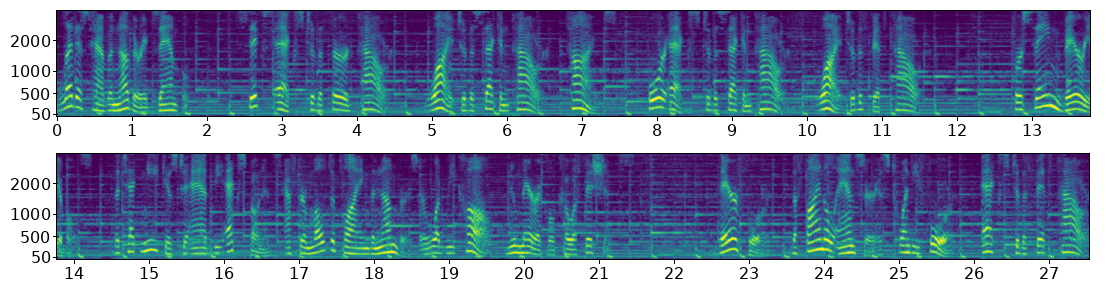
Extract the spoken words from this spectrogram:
Let us have another example. 6x to the third power y to the second power, times 4x to the second power, y to the fifth power. For same variables, the technique is to add the exponents after multiplying the numbers or what we call numerical coefficients. Therefore, the final answer is 24, x to the fifth power,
